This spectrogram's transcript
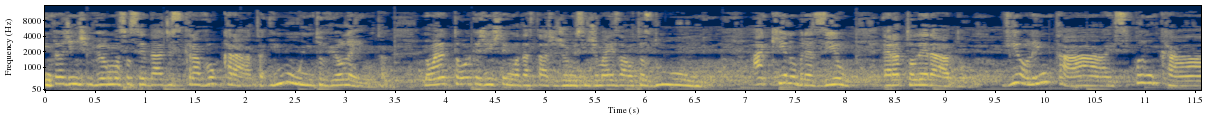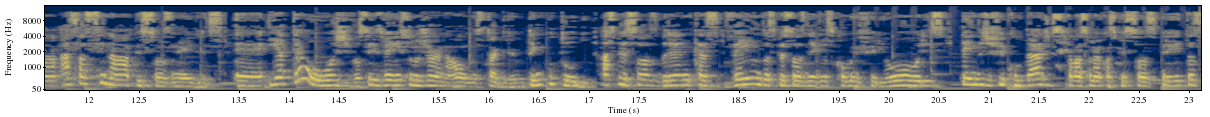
Então a gente vê uma sociedade escravocrata e muito violenta. Não é à toa que a gente tem uma das taxas de homicídio mais altas do mundo. Aqui no Brasil era tolerado violentar, espancar, assassinar pessoas negras. É, e até hoje, vocês veem isso no jornal, no Instagram, o tempo todo. As pessoas brancas vendo as pessoas negras como inferiores, tendo dificuldade de se relacionar com as pessoas pretas,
